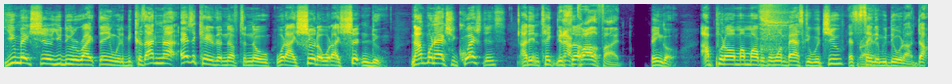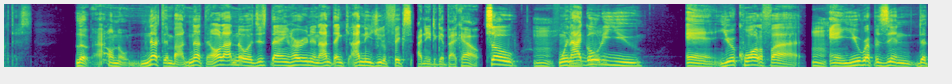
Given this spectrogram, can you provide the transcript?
You make sure you do the right thing with it because I'm not educated enough to know what I should or what I shouldn't do. Now I'm gonna ask you questions. I didn't take You're this not up. qualified. Bingo. I put all my marbles in one basket with you. That's the same thing we do with our doctors. Look, I don't know nothing about nothing. All I know is this thing hurting, and I think I need you to fix it. I need to get back out. So Mm. when I go to you and you're qualified Mm. and you represent the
